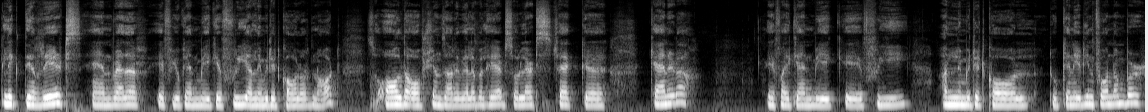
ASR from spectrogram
click the rates and whether if you can make a free unlimited call or not. So all the options are available here. So let's check uh, Canada. If I can make a free unlimited call to Canadian phone number.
